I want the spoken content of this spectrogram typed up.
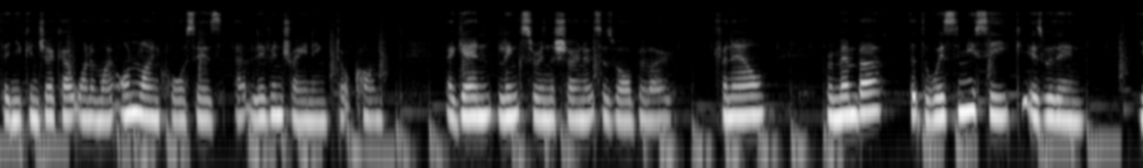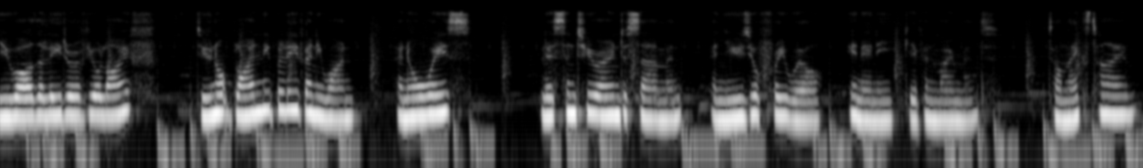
then you can check out one of my online courses at liveintraining.com. Again, links are in the show notes as well below. For now, remember that the wisdom you seek is within. You are the leader of your life. Do not blindly believe anyone and always listen to your own discernment and use your free will in any given moment. Till next time.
